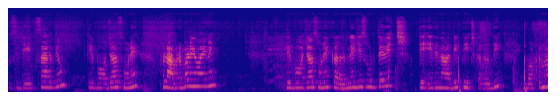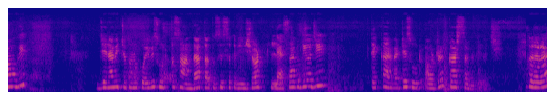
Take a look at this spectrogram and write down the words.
ਤੁਸੀਂ ਦੇਖ ਸਕਦੇ ਹੋ, ਤੇ ਬਹੁਤ ਜ਼ਿਆਦਾ ਸੋਹਣੇ ਫਲਾਵਰ ਬਣੇ ਹੋਏ ਨੇ ਤੇ ਬਹੁਤ ਜ਼ਿਆਦਾ ਸੋਹਣੇ ਕਲਰ ਨੇ ਜੀ ਸੂਟ ਦੇ ਵਿੱਚ। ਤੇ ਇਹਦੇ ਨਾਲ ਵੀ ਪੀਚ ਕਲਰ ਦੀ ਬਾਟਮ ਆਊਗੀ। ਜਿਹਨਾਂ ਵਿੱਚੋਂ ਤੁਹਾਨੂੰ ਕੋਈ ਵੀ ਸੂਟ ਪਸੰਦ ਆ ਤਾਂ ਤੁਸੀਂ ਸਕਰੀਨਸ਼ਾਟ ਲੈ ਸਕਦੇ ਹੋ ਜੀ ਤੇ ਘਰ ਬੈਠੇ ਸੂਟ ਆਰਡਰ ਕਰ ਸਕਦੇ ਹੋ ਜੀ। ਕਲਰ ਹੈ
